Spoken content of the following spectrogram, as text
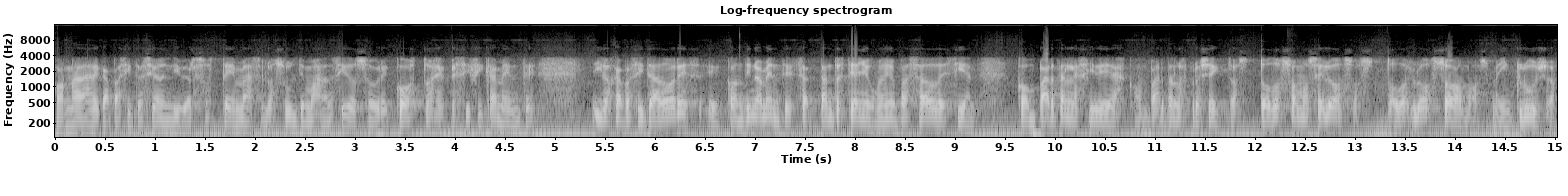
jornadas de capacitación en diversos temas, los últimos han sido sobre costos específicamente, y los capacitadores eh, continuamente, tanto este año como el año pasado, decían, compartan las ideas, compartan los proyectos, todos somos celosos, todos lo somos, me incluyo,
